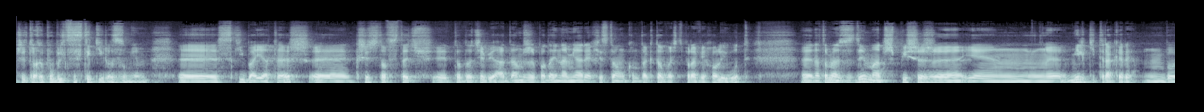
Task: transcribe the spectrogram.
czyli trochę publicystyki rozumiem. E, Skiba ja też. E, Krzysztof Steć e, to do ciebie Adam, że podaj na miarę jak się z tobą kontaktować w sprawie Hollywood. Natomiast Zdymacz pisze, że Milky Tracker, bo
